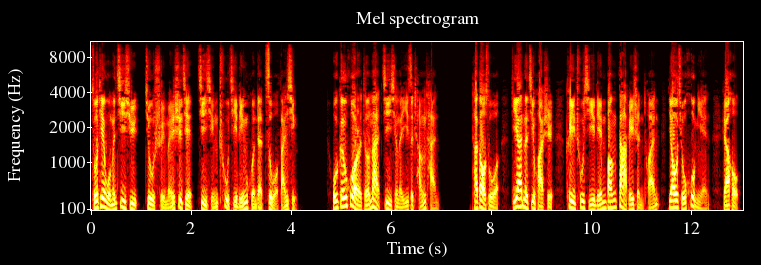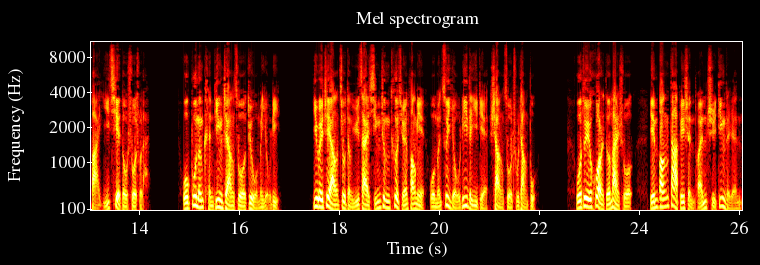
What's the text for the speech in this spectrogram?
昨天我们继续就水门事件进行触及灵魂的自我反省。我跟霍尔德曼进行了一次长谈。他告诉我，迪安的计划是可以出席联邦大陪审团，要求豁免，然后把一切都说出来。我不能肯定这样做对我们有利，因为这样就等于在行政特权方面我们最有利的一点上做出让步。我对霍尔德曼说，联邦大陪审团指定的人，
